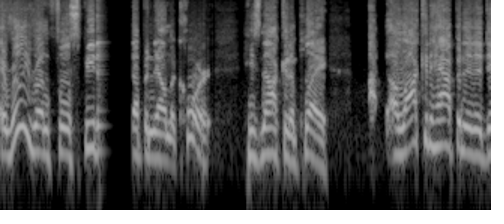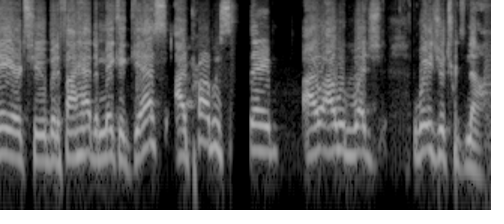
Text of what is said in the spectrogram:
and really run full speed up and down the court, he's not going to play. A- A lot can happen in a day or two, but if I had to make a guess, I'd probably say I, I would wedge, wager towards not.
